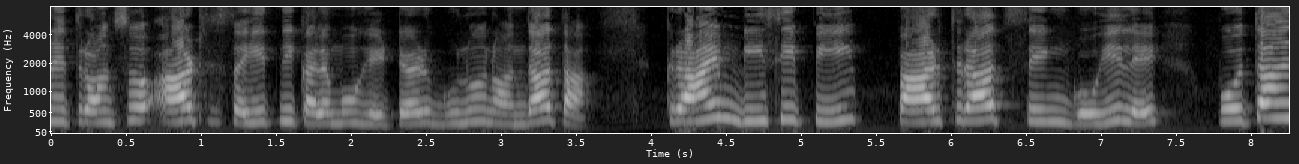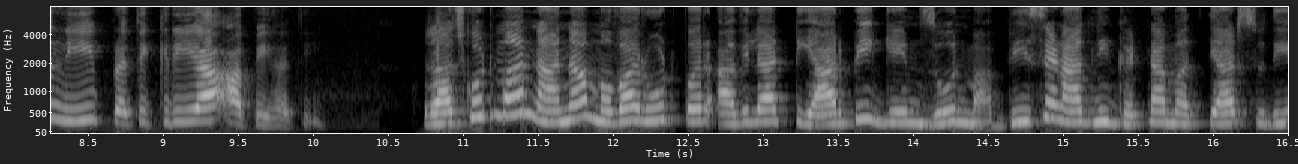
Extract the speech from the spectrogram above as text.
અને ત્રણસો આઠ સહિતની કલમો હેઠળ ગુનો નોંધાતા ક્રાઇમ ડીસીપી પાર્થરાજ સિંહ ગોહિલે પોતાની પ્રતિક્રિયા આપી હતી. રાજકોટમાં નાના મવા રોડ પર આવેલા ટીઆરપી ગેમ ઝોનમાં ભીષણ આગની ઘટનામાં અત્યાર સુધી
